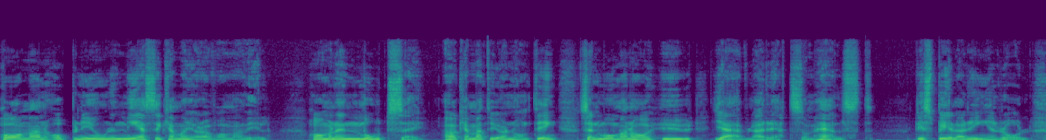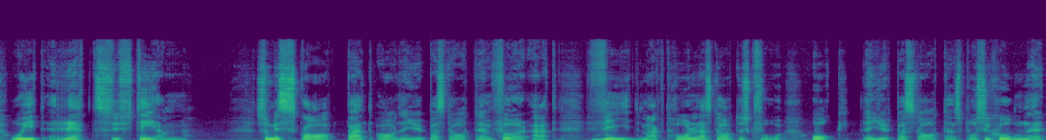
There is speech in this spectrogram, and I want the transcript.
Har man opinionen med sig kan man göra vad man vill. Har man den mot sig, Ja, kan man inte göra någonting. Sen må man ha hur jävla rätt som helst. Det spelar ingen roll. Och i ett rättssystem som är skapat av den djupa staten för att vidmakthålla status quo och den djupa statens positioner,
